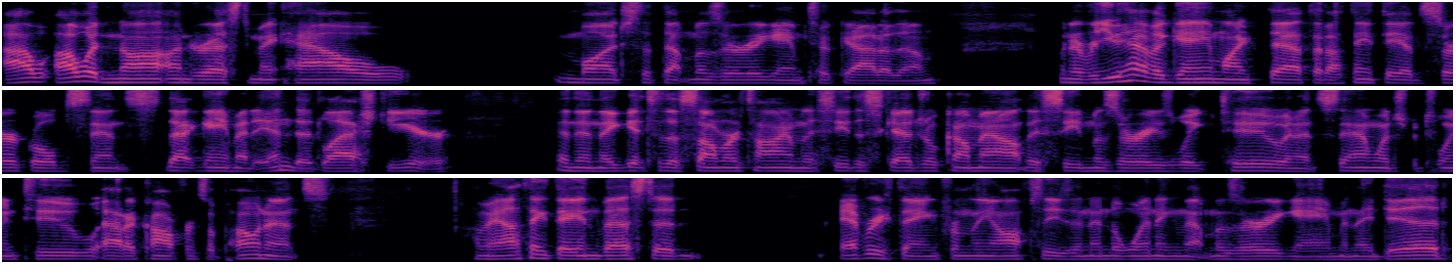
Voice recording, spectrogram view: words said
I I would not underestimate how much that that Missouri game took out of them. Whenever you have a game like that, that I think they had circled since that game had ended last year, and then they get to the summertime, they see the schedule come out, they see Missouri's week two, and it's sandwiched between two out of conference opponents. I mean, I think they invested everything from the offseason into winning that Missouri game, and they did.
